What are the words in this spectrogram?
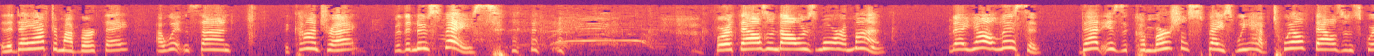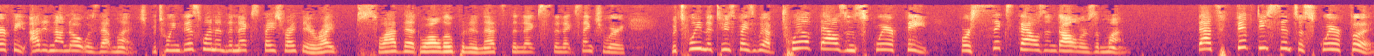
the day after my birthday, I went and signed the contract for the new space for a thousand dollars more a month. Now y'all listen. That is a commercial space. We have 12,000 square feet. I did not know it was that much. Between this one and the next space right there, right? Slide that wall open and that's the next, the next sanctuary. Between the two spaces, we have 12,000 square feet for $6,000 a month. That's 50 cents a square foot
